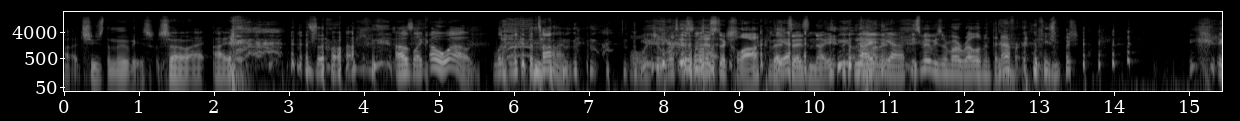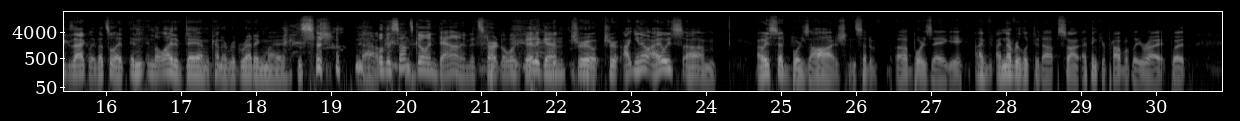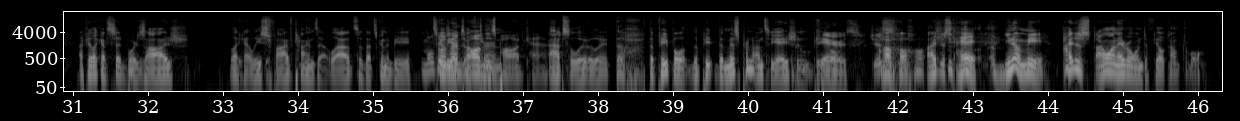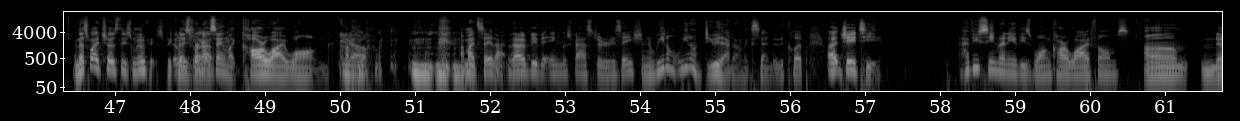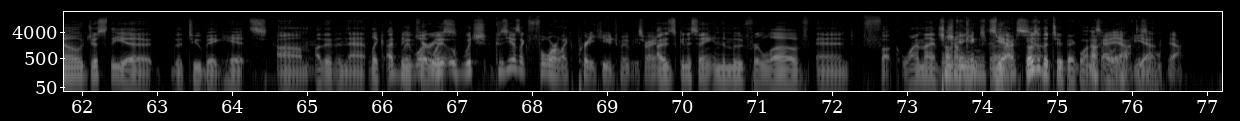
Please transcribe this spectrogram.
uh, choose the movies. So I, I so I was like, oh wow, look look at the time. Well, would you look Just, at just a clock that Yeah. says night. Night, on it. yeah. These movies are more relevant than ever. These- exactly. That's what. I, in in the light of day, I'm kind of regretting my decision now. Well, the sun's going down and it's starting to look good again. True, true. I, you know, I always, um, I always said Borzage instead of uh, Borzage. I've I never looked it up, so I, I think you're probably right. But I feel like I've said Borzage like at least five times out loud, so that's going to be it's Multiple gonna be a times tough on this podcast. Absolutely, the the people, the pe- the mispronunciation. Who people. cares? Just Oh, I just hey, you know me. I just I want everyone to feel comfortable, and that's why I chose these movies. Because At least we're uh, not saying like Karwai Wong. You know, I might say that. that would be the English bastardization, and we don't we don't do that on extended clip. Uh, JT, have you seen many of these Wong Kar Wai films? um no, just the uh the two big hits. Um other than that, like I've been Wait, what, curious. wait, which? Because he has like four like pretty huge movies, right? I was gonna say in the mood for love and fuck. Why am I Chungking, Chungking Express. Express? Those Yeah. are the two big ones. I Okay, would yeah. have to Yeah. say. yeah,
